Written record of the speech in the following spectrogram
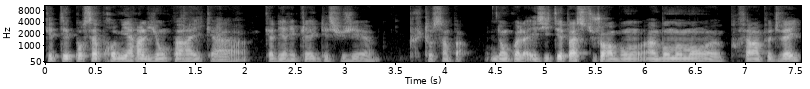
qui était pour sa première à Lyon, pareil, qui a, qui a des replays avec des sujets euh, plutôt sympas. Donc voilà, n'hésitez pas, c'est toujours un bon, un bon moment euh, pour faire un peu de veille.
